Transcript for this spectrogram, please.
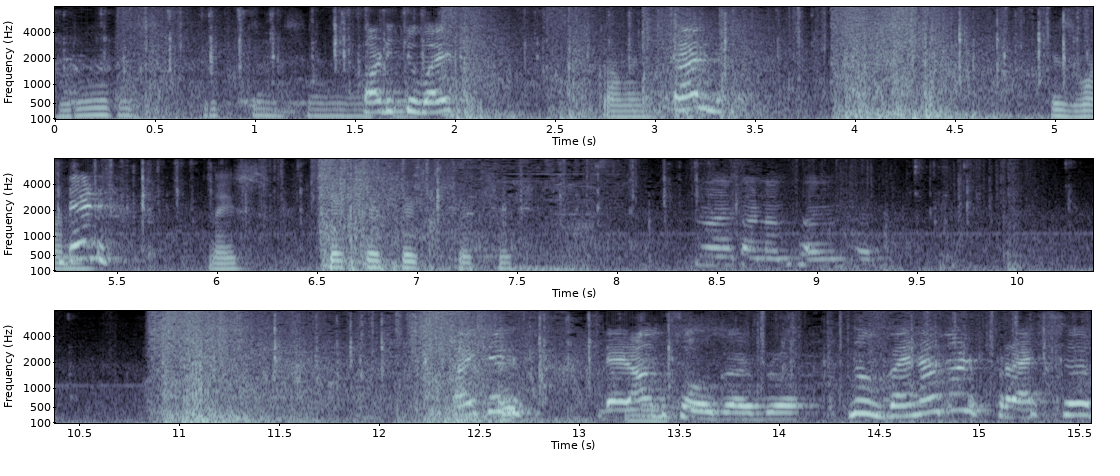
Bro, it is freaking semi-auto. 42 white. Coming. Run. He's one. Dead. Nice. Shake, shake, shake, shake, shake. No, I can't. I'm. I'm sorry. Did. Dead. I'm so good, bro. No, when I'm on pressure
